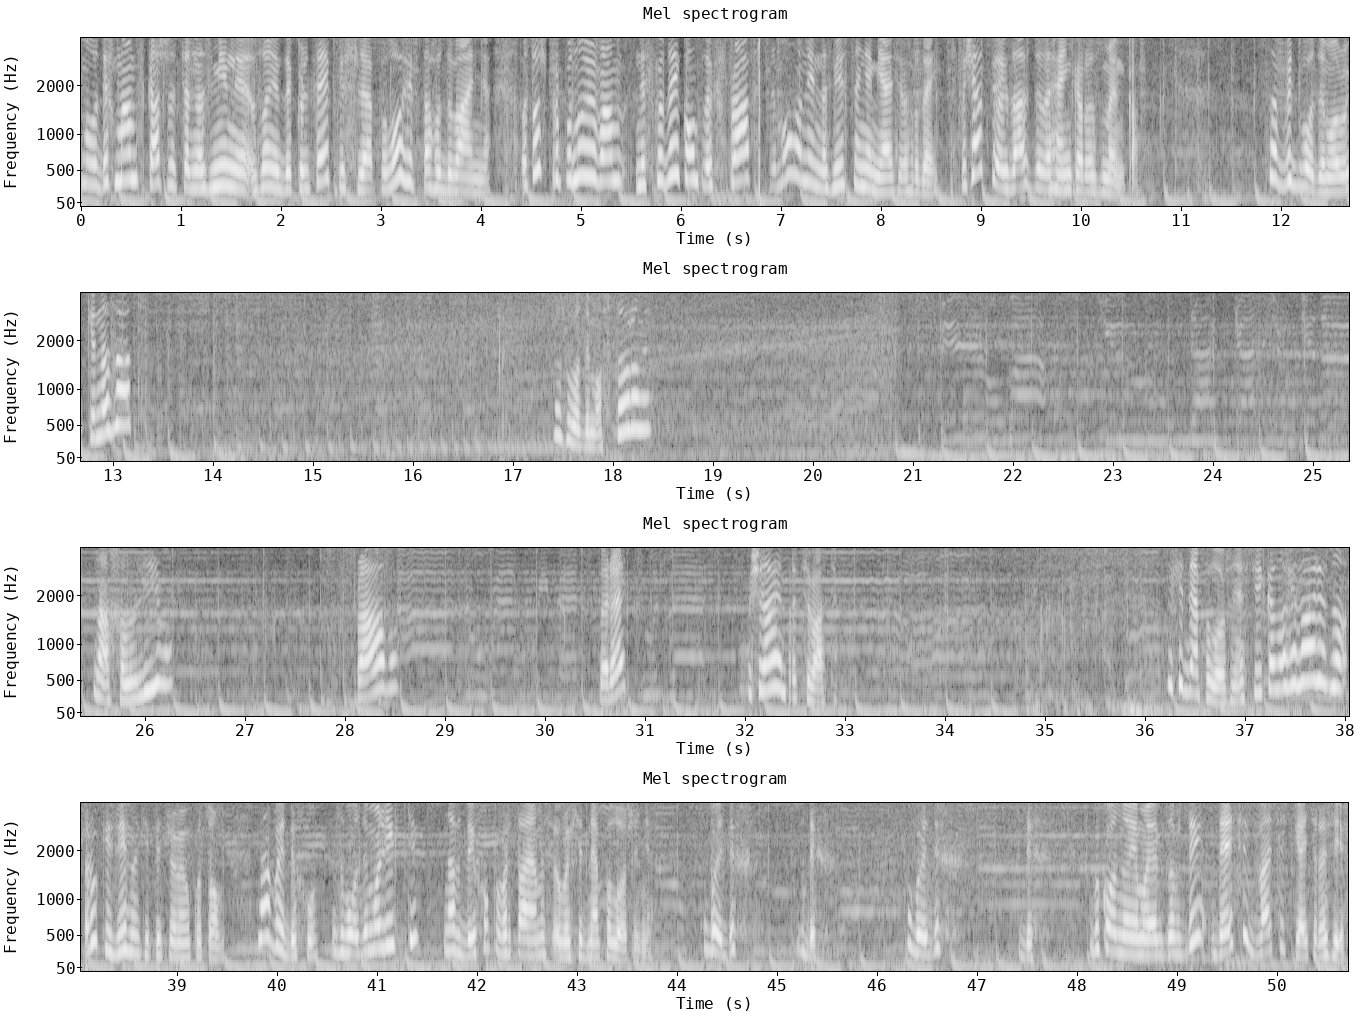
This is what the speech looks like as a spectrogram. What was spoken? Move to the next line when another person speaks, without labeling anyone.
Багато молодих мам скаржаться на зміни в зоні декольте після пологів та годування. Отож, пропоную вам нескладний комплекс вправ, спрямований на зміцнення м'язів грудей. Спочатку, як завжди, легенька розминка. Відводимо руки назад. Розводимо в сторони. Нахил вліво. Вправо. Вперед. Починаємо працювати. Вихідне положення. Стійка ноги нарізно, руки зігнуті під прямим кутом. На видиху зводимо лікті, на вдиху повертаємось у вихідне положення. Видих, вдих, видих, вдих. Виконуємо, як завжди, 10-25 разів.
